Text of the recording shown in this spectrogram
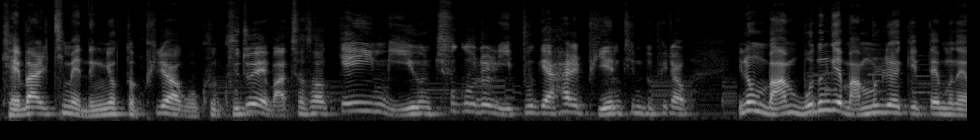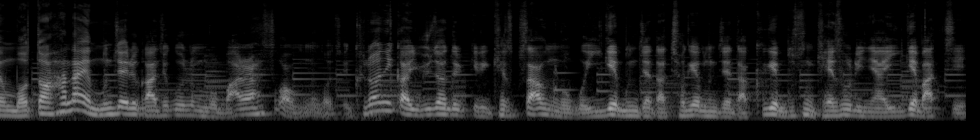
개발팀의 능력도 필요하고 그 구조에 맞춰서 게임 이윤 추구를 이쁘게 할 BM팀도 필요하고 이런 마- 모든 게 맞물려 있기 때문에 뭐 어떤 하나의 문제를 가지고는 뭐 말을 할 수가 없는 거지. 그러니까 유저들끼리 계속 싸우는 거고 이게 문제다, 저게 문제다, 그게 무슨 개소리냐, 이게 맞지.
